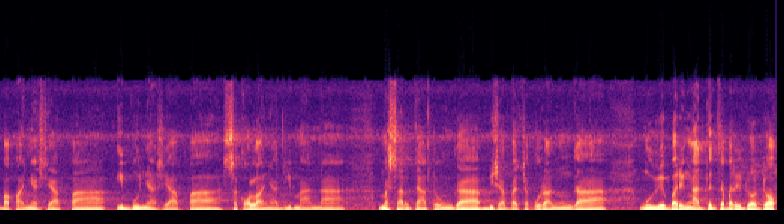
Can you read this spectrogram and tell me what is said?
Bapaknya siapa? Ibunya siapa? Sekolahnya di mana? Mesarnya atau enggak? Bisa baca Quran enggak? Nguye bari ngadeg bari dodok.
